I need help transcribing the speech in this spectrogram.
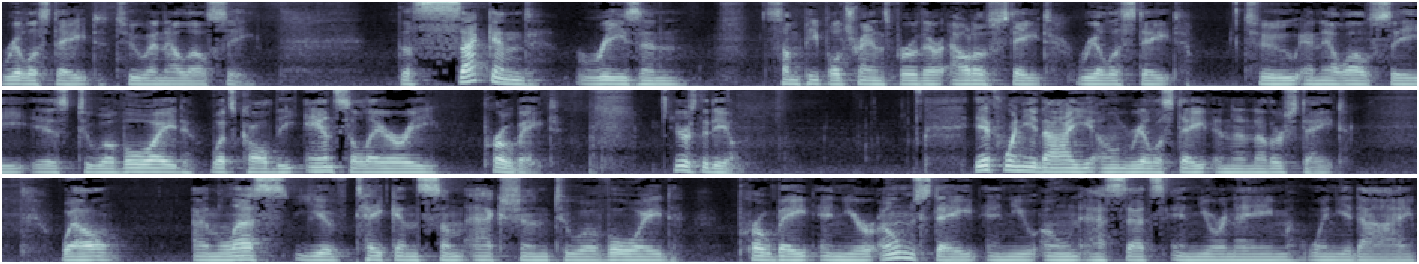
real estate to an LLC. The second reason some people transfer their out of state real estate to an LLC is to avoid what's called the ancillary probate. Here's the deal if when you die you own real estate in another state, well, unless you've taken some action to avoid probate in your own state and you own assets in your name when you die,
